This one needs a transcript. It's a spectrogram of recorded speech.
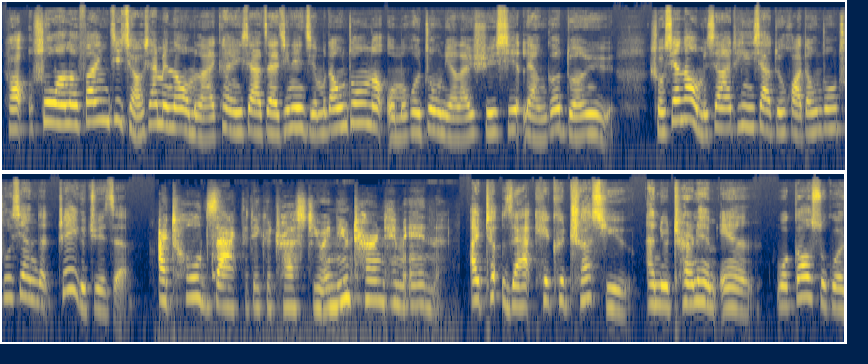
好，说完了发音技巧，下面呢，我们来看一下，在今天节目当中呢，我们会重点来学习两个短语。首先呢，我们先来听一下对话当中出现的这个句子：I told Zach that he could trust you, and you turned him in. I told Zach he could trust you, and you turned him in. 我告诉过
